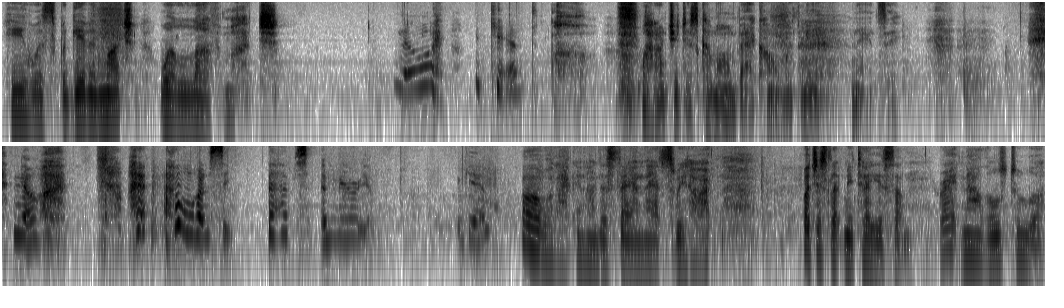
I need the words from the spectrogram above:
He who is forgiven much will love much. No, I, can't. Oh, Why don't you just come on back home with me, Nancy? No, I, I don't want to see Babs and Miriam again. Oh, well, I can understand that, sweetheart. But just let me tell you something. Right now, those two are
